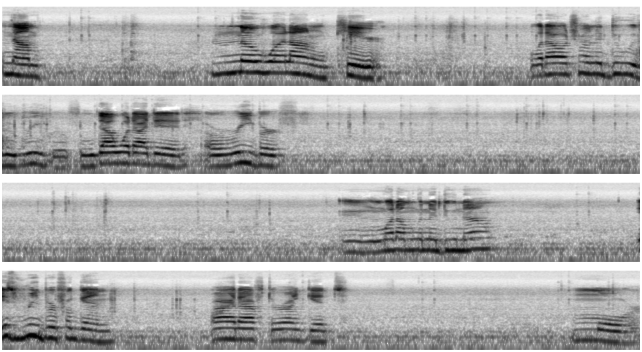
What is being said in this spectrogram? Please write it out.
Now know what I don't care. What I was trying to do is a rebirth, and that's what I did. A rebirth. And what I'm gonna do now is rebirth again. Right after I get more.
